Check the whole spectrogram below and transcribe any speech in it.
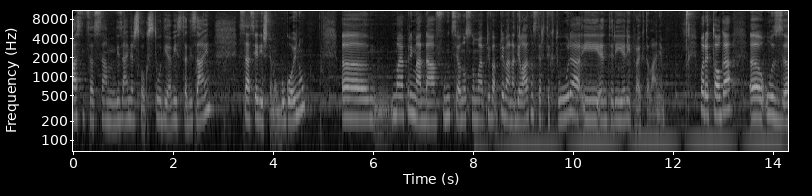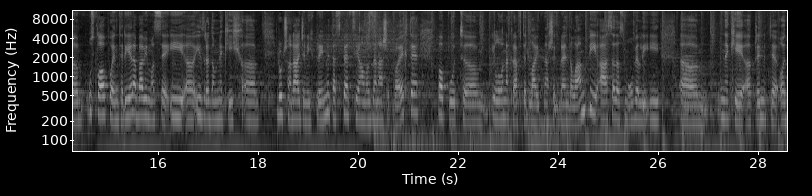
vlasnica sam dizajnerskog studija Vista Design sa sjedištem u Bugojnu. Ehm, moja primarna funkcija, odnosno moja primarna djelatnost je arhitektura i enterijeri i projektovanje. Pored toga, e, uz, e, u sklopu interijera bavimo se i e, izradom nekih ručno rađenih predmeta specijalno za naše projekte, poput Ilona Crafted Light našeg brenda lampi, a sada smo uveli i neke predmete od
